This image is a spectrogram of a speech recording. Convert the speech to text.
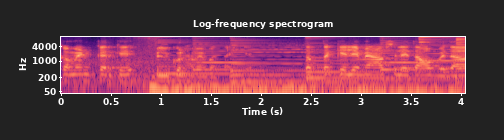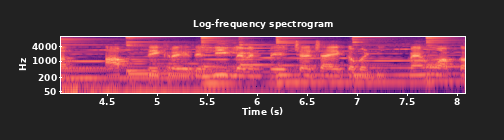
कमेंट करके बिल्कुल हमें बताइए। तब तक के लिए मैं आपसे लेता हूँ विदा। आप देख रहे थे लीग इलेवन पे चर्चाए कबड्डी। मैं हूँ आपका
